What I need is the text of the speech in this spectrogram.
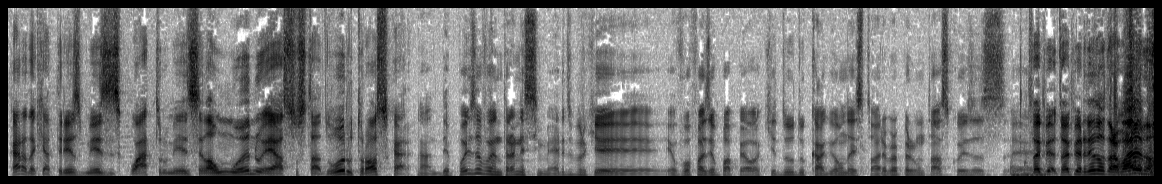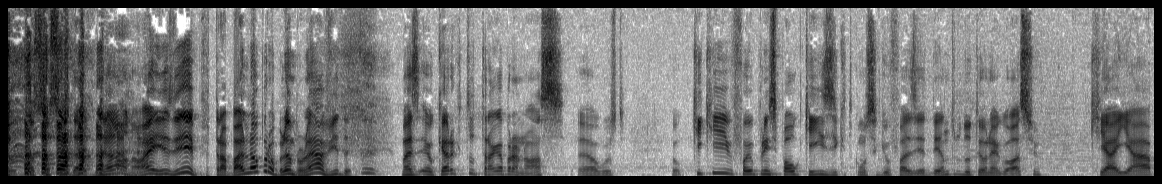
Cara, daqui a três meses, quatro meses, sei lá, um ano é assustador o troço, cara. Ah, depois eu vou entrar nesse mérito, porque eu vou fazer o papel aqui do, do cagão da história para perguntar as coisas. É... Tu, vai, tu vai perder teu trabalho, não? Da sociedade. não, não é isso. Ih, trabalho não é o problema, o problema é a vida. Mas eu quero que tu traga para nós, é, Augusto, o que, que foi o principal case que tu conseguiu fazer dentro do teu negócio que a IA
